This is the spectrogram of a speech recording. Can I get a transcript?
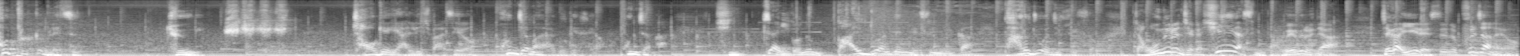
초특급 레슨 조용히. 적에게 알리지 마세요. 혼자만 알고 계세요. 혼자만. 진짜 이거는 말도 안 되는 레슨이니까 바로 좋아질 수 있어. 자 오늘은 제가 신이 났습니다. 왜 그러냐? 제가 이 레슨을 풀잖아요.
